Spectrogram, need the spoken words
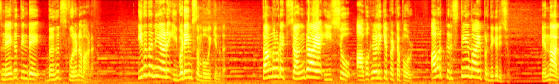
സ്നേഹത്തിന്റെ ബഹിർസ്ഫുരണമാണ്. ഇത് തന്നെയാണ് ഇവിടെയും സംഭവിക്കുന്നത്. തങ്ങളുടെ ചങ്കായ ഈശോ അവഹേളിക്കപ്പെട്ടപ്പോൾ അവർ ക്രിസ്തീയമായി പ്രതികരിച്ചു. എന്നാൽ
